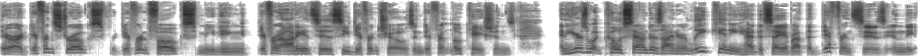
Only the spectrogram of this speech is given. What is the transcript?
There are different strokes for different folks, meaning different audiences see different shows in different locations. And here's what co sound designer Lee Kinney had to say about the differences in the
